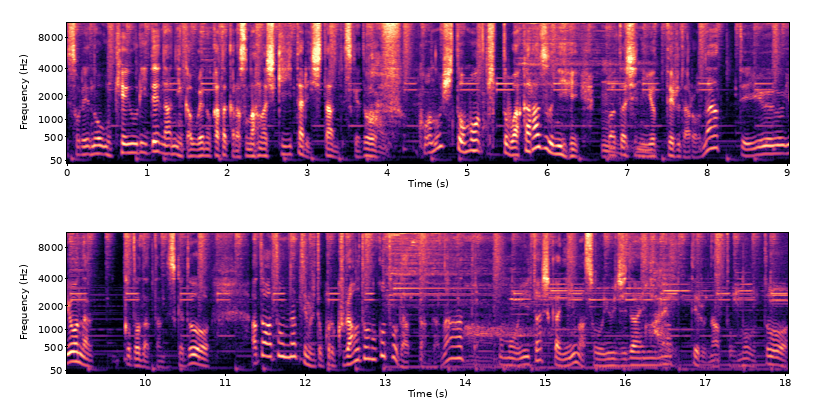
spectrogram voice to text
それの受け売りで何人か上の方からその話聞いたりしたんですけど、はい。この人もきっと分からずにうん。私に言ってるだろうなっていうようなことだったんですけど後々になってみるとこれクラウドのことだったんだなと思い確かに今そういう時代になってるなと思うと、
